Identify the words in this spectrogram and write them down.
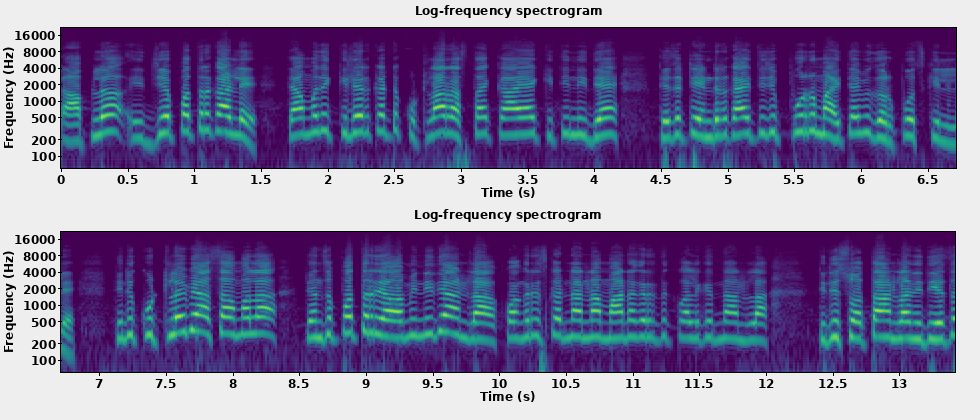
आपलं जे पत्र काढले त्यामध्ये क्लिअर कट कुठला रस्ता आहे काय आहे किती निधी आहे त्याचं टेंडर काय आहे, त्याची पूर्ण माहिती आम्ही घरपोच केलेली आहे. त्यांनी कुठलं बी असं आम्हाला त्यांचं पत्र द्यावं. आम्ही निधी आणला काँग्रेसकडनं आणला महानगरपालिकेतनं आणला तिने स्वतः आणला निधी. याचं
